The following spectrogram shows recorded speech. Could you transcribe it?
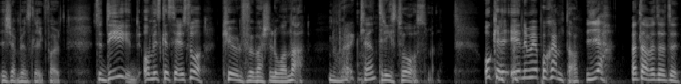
i Champions League förut. Så det är, om vi ska se det så, kul för Barcelona. Verkligen. Trist för oss. Men. Okej, är ni med på skämt då? Ja, vänta, vänta. vänta.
